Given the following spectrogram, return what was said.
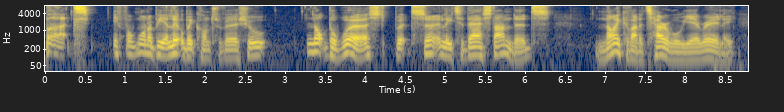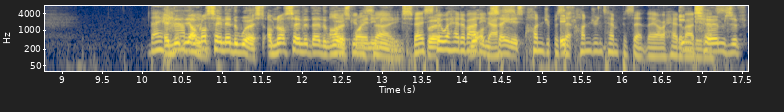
but if I want to be a little bit controversial, not the worst, but certainly to their standards, Nike have had a terrible year, really. They And haven't. I'm not saying they're the worst. I'm not saying that they're the worst by gonna any means. They're still ahead of Adidas. what. I'm saying is, 100%, 110% they are ahead of in Adidas. terms of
